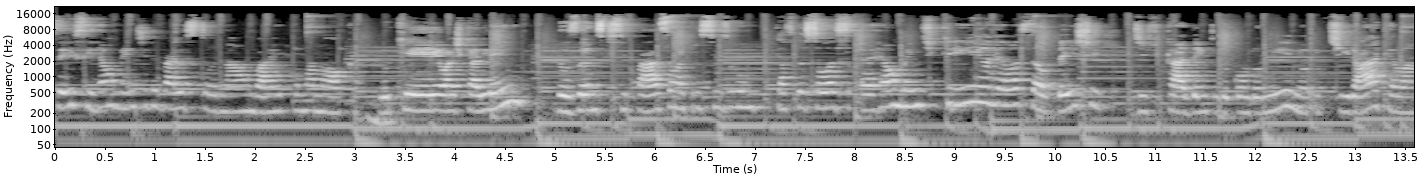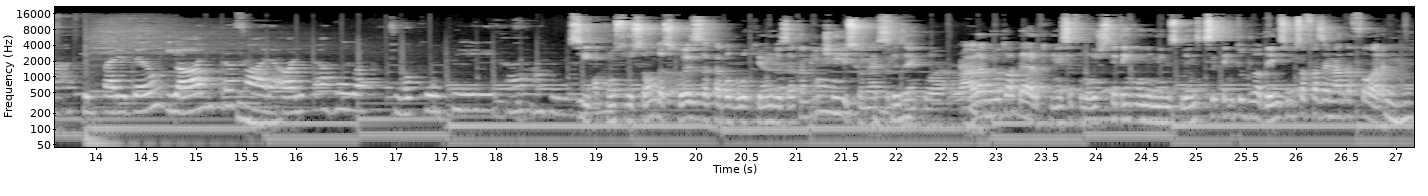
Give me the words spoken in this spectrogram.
sei se realmente ele vai se tornar um bairro como a Moca, porque eu acho que além dos anos que se passam, é preciso que as pessoas é, realmente criem a relação, deixe de ficar dentro do condomínio e tirar aquela, aquele paredão e olhe para fora, olhe para a rua, ocupe a, rua. Sim, a construção das coisas acaba bloqueando exatamente é. isso, né? Por Sim. exemplo, lá era muito aberto, como você falou, hoje você tem condomínios grandes que você tem tudo lá dentro, você não precisa fazer nada fora. Uhum.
